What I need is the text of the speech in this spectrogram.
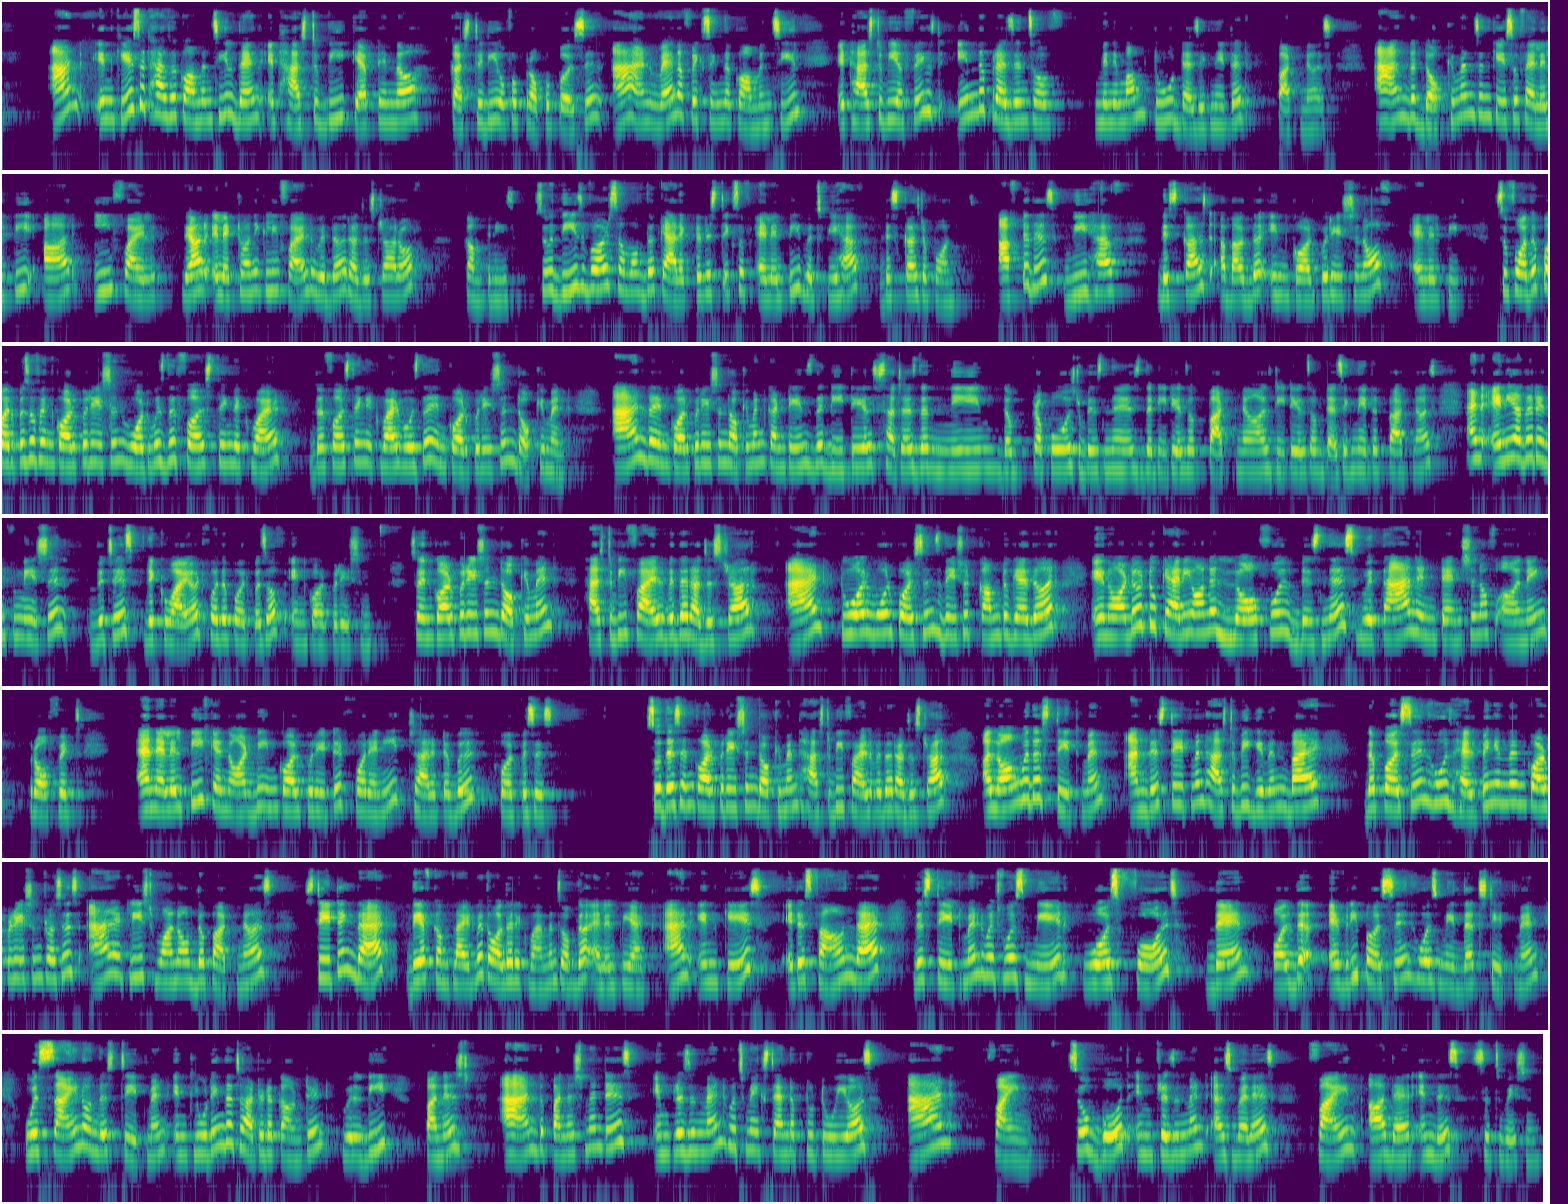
and in case it has a common seal then it has to be kept in the custody of a proper person and when affixing the common seal it has to be affixed in the presence of minimum two designated partners and the documents in case of LLP are e-filed. They are electronically filed with the registrar of companies. So these were some of the characteristics of LLP which we have discussed upon. After this we have discussed about the incorporation of LLP. So for the purpose of incorporation what was the first thing required? The first thing required was the incorporation document and the incorporation document contains the details such as the name, the proposed business, the details of partners, details of designated partners and any other information which is required for the purpose of incorporation. So incorporation document has to be filed with the registrar and two or more persons they should come together in order to carry on a lawful business with an intention of earning profits an LLP cannot be incorporated for any charitable purposes. So this incorporation document has to be filed with the registrar along with a statement and this statement has to be given by the person who is helping in the incorporation process and at least one of the partners stating that they have complied with all the requirements of the LLP Act and in case it is found that the statement which was made was false then all the every person who has made that statement who has signed on the statement including the chartered accountant will be punished and the punishment is imprisonment which may extend up to 2 years and fine. So both imprisonment as well as fine are there in this situation.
